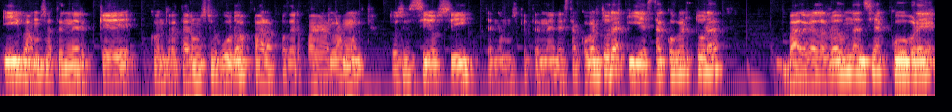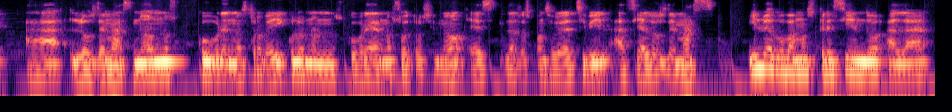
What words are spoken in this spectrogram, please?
y vamos a tener que contratar un seguro para poder pagar la multa. Entonces sí o sí tenemos que tener esta cobertura y esta cobertura valga la redundancia, cubre a los demás. No nos cubre nuestro vehículo, no nos cubre a nosotros, sino es la responsabilidad civil hacia los demás. Y luego vamos creciendo a la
